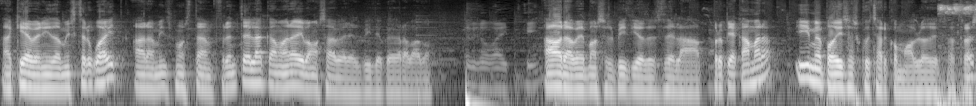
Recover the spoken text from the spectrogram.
Aquí ha venido Mr. White, ahora mismo está enfrente de la cámara y vamos a ver el vídeo que he grabado. Ahora vemos el vídeo desde la propia cámara y me podéis escuchar cómo hablo desde atrás.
